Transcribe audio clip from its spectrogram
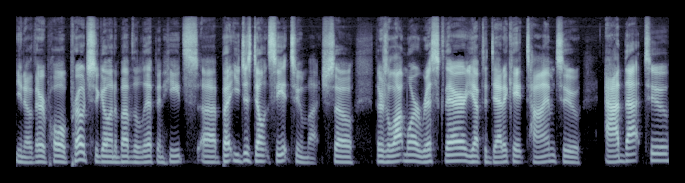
you know, their whole approach to going above the lip in heats. Uh, but you just don't see it too much. So there's a lot more risk there. You have to dedicate time to add that to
